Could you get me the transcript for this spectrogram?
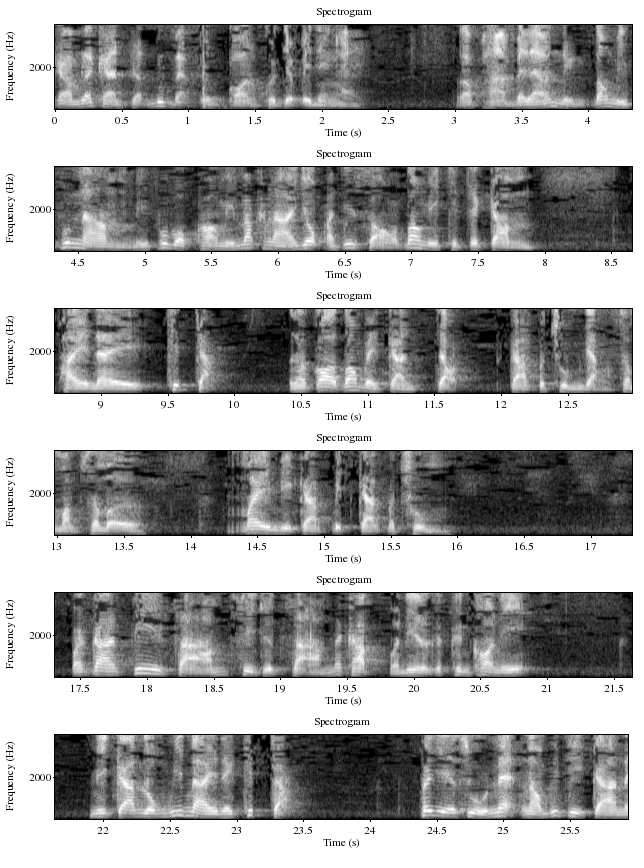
กรรมและการจัดรูปแบบองค์กรควรจะเป็นยังไง เราผ่านไปแล้วหนึ่งต้องมีผู้นำมีผู้ปกครองมีมัคคณายกอันที่สองต้องมีกิจกรรมภายในคิดจักแล้วก็ต้องเป็นการจัดการประชุมอย่างสม่ำเสมอ ไม่มีการปิดการประชุม ประการที่สามสี่จุดสามนะครับ วันนี้เราจะขึ้นข้อนี้ มีการลงวินัยในคิดจักรพระเยซูแนะนำวิธีการใน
